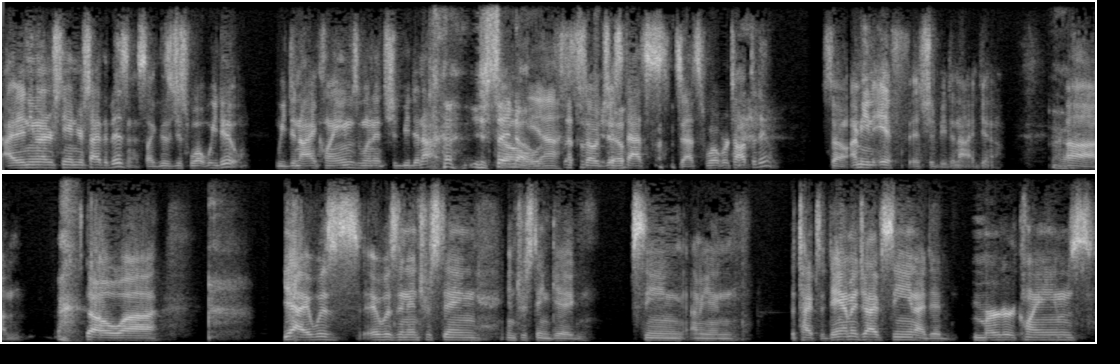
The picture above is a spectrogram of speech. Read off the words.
I didn't even understand your side of the business. Like this is just what we do. We deny claims when it should be denied. you say So, no. yeah. That's so just do. that's, that's what we're taught to do. So, I mean, if it should be denied, you know? Right. Um, so, uh, yeah, it was, it was an interesting, interesting gig seeing, I mean, the types of damage I've seen. I did murder claims.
